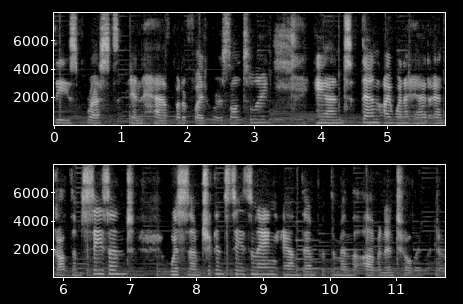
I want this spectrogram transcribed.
these breasts in half, butterflied horizontally. And then I went ahead and got them seasoned with some chicken seasoning and then put them in the oven until they were done.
